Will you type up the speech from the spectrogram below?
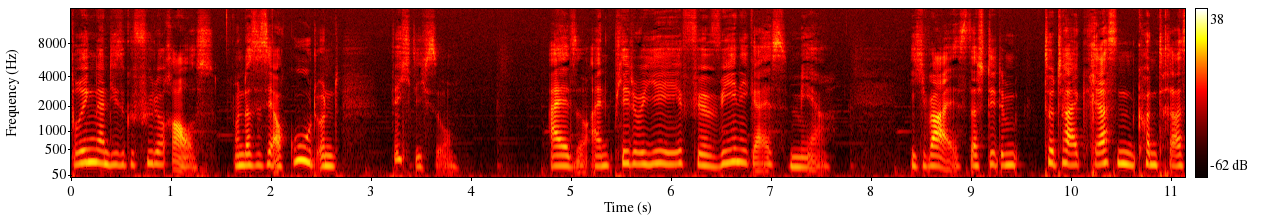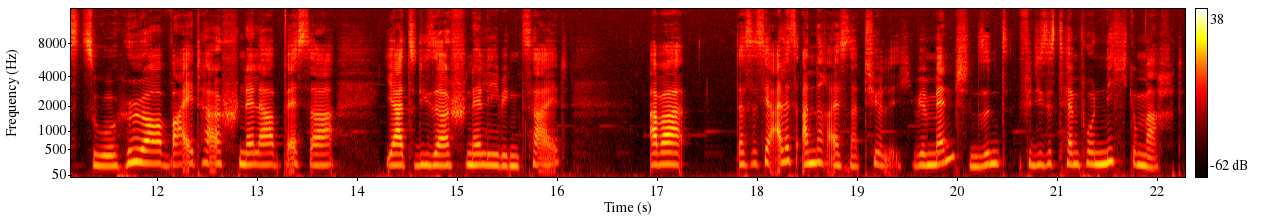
bringen dann diese Gefühle raus. Und das ist ja auch gut und wichtig so. Also ein Plädoyer für weniger ist mehr. Ich weiß, das steht im total krassen Kontrast zu höher, weiter, schneller, besser, ja, zu dieser schnelllebigen Zeit. Aber das ist ja alles andere als natürlich. Wir Menschen sind für dieses Tempo nicht gemacht.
